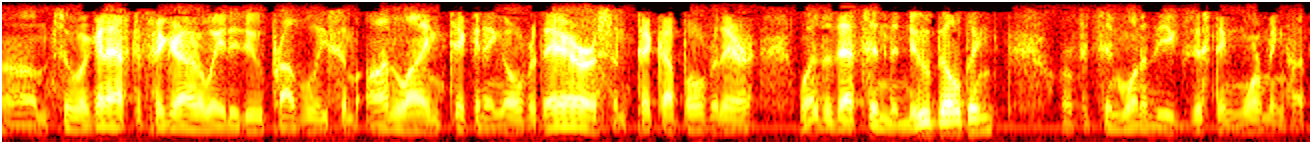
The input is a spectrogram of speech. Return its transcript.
um, so we're going to have to figure out a way to do probably some online ticketing over there or some pickup over there, whether that's in the new building or if it's in one of the existing warming huts.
